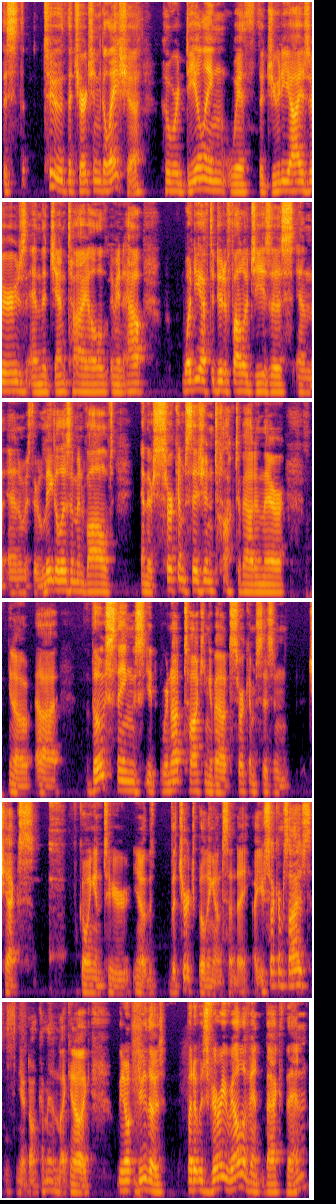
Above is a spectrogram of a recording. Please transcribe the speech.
this, to the church in Galatia who were dealing with the Judaizers and the Gentiles. I mean, how what do you have to do to follow Jesus? And and was there legalism involved? And there's circumcision talked about in there. You know, uh, those things. We're not talking about circumcision checks going into your, you know, the, the church building on Sunday. Are you circumcised? Know, don't come in. Like you know, like we don't do those. But it was very relevant back then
